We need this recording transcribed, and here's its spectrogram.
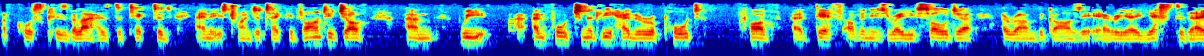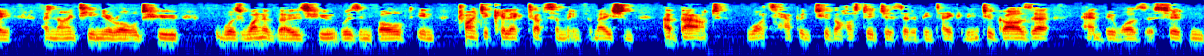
of course Hezbollah has detected and is trying to take advantage of. Um, we unfortunately had a report of a death of an Israeli soldier around the Gaza area yesterday, a 19 year old who was one of those who was involved in trying to collect up some information about what's happened to the hostages that have been taken into Gaza, and there was a certain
